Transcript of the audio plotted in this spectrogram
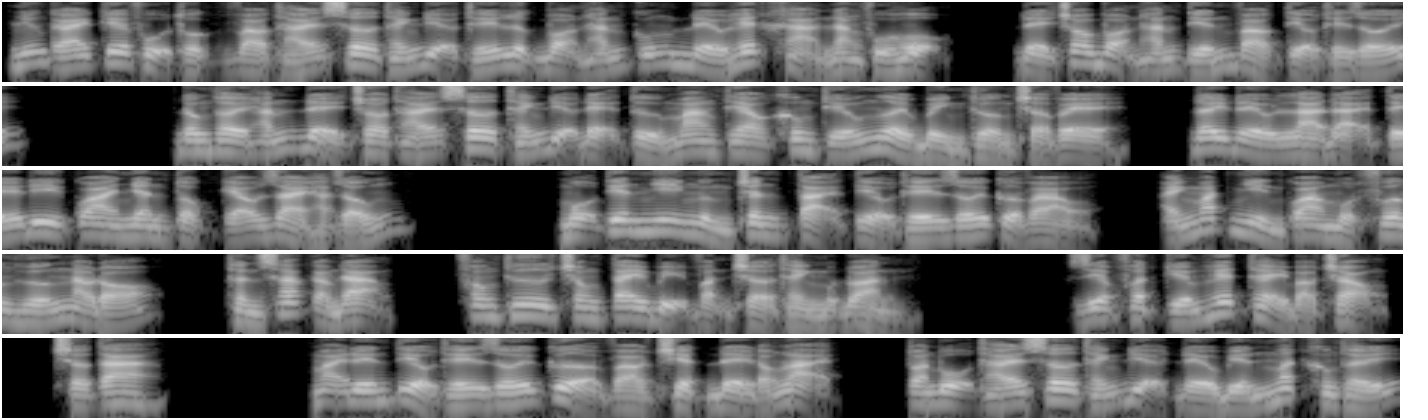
Những cái kia phụ thuộc vào thái sơ thánh địa thế lực bọn hắn cũng đều hết khả năng phù hộ, để cho bọn hắn tiến vào tiểu thế giới. Đồng thời hắn để cho thái sơ thánh địa đệ tử mang theo không thiếu người bình thường trở về, đây đều là đại tế đi qua nhân tộc kéo dài hạt giống mộ tiên nhi ngừng chân tại tiểu thế giới cửa vào, ánh mắt nhìn qua một phương hướng nào đó, thần sắc cảm đạm, phong thư trong tay bị vặn trở thành một đoàn. Diệp phật kiếm hết thảy bảo trọng, chờ ta. Mãi đến tiểu thế giới cửa vào triệt để đóng lại, toàn bộ thái sơ thánh địa đều biến mất không thấy.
